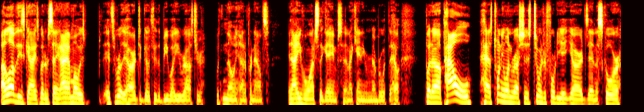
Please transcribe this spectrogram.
I love these guys, but I'm saying I, I'm always, it's really hard to go through the BYU roster with knowing how to pronounce. And I even watch the games and I can't even remember what the hell. But uh, Powell has 21 rushes, 248 yards, and a score.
